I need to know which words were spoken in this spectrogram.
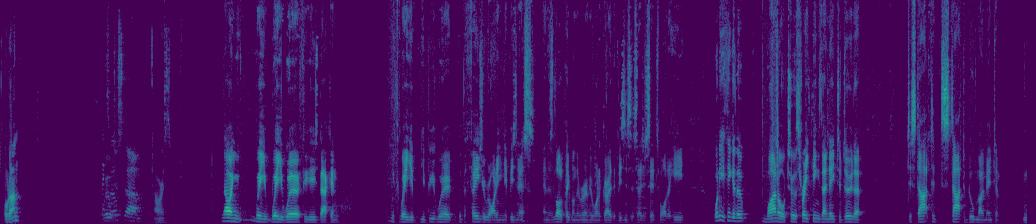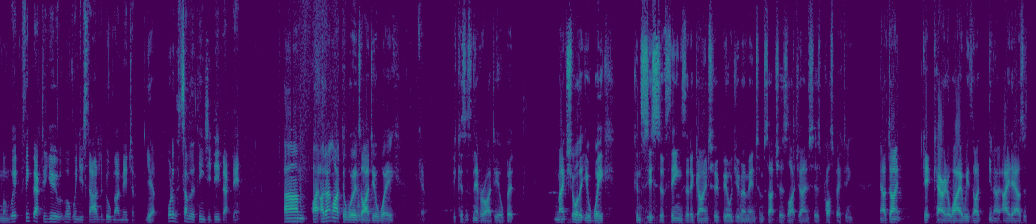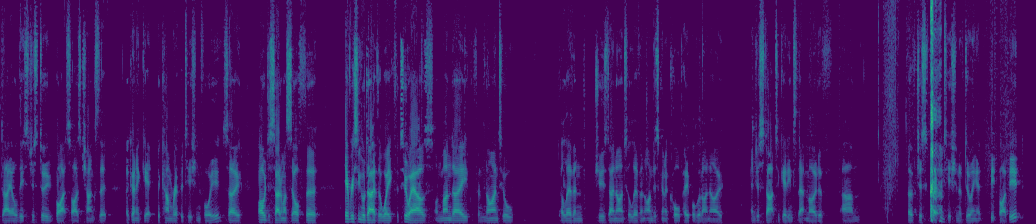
All done? Thanks, Will, Will. just um, No worries. knowing where you, where you were a few years back and with where you, you be- were with the fees you're writing in your business, and there's a lot of people in the room who want to grow their businesses, as you said, it's why they're here. What do you think of the one or two or three things they need to do to to start to start to build momentum? Like, think back to you like when you started to build momentum. Yeah. What are the, some of the things you did back then? Um, I, I don't like the words ideal week Yep. Because it's never ideal, but make sure that your week consists of things that are going to build your momentum, such as, like James says, prospecting. Now, don't get carried away with, you know, eight hours a day or this. Just do bite-sized chunks that are going to get become repetition for you. So I would just say to myself, for every single day of the week, for two hours on Monday from nine till 11, Tuesday 9 to 11, I'm just going to call people that I know and just start to get into that mode of, um, of just repetition of doing it bit by bit.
